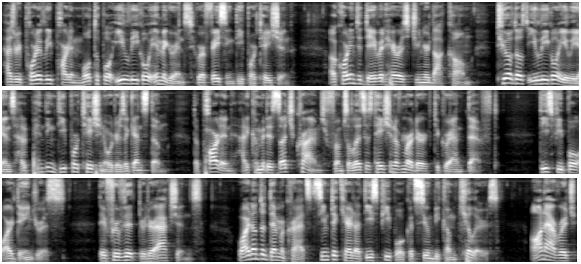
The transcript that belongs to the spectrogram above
has reportedly pardoned multiple illegal immigrants who are facing deportation. According to DavidHarrisJr.com, two of those illegal aliens had pending deportation orders against them. The pardon had committed such crimes from solicitation of murder to grand theft. These people are dangerous. They proved it through their actions. Why don't the Democrats seem to care that these people could soon become killers? On average,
